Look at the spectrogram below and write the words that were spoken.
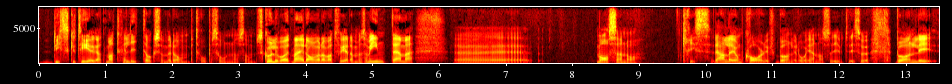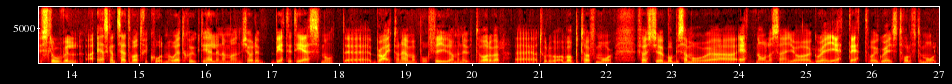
diskuterat matchen lite också med de två personerna som skulle varit med idag om det hade varit fredag men som inte är med. Eh, Masen och Chris. Det handlar ju om Cardiff, Burnley då igen alltså givetvis. Och Burnley slog väl, jag ska inte säga att det var ett rekord, men det var rätt sjukt i helgen när man körde BTTS mot eh, Brighton hemma på fyra minuter var det väl. Eh, jag tror det var, var på Turf Moor. Först gör Bobby Samora 1-0 och sen gör Gray 1-1. Det var ju Grays tolfte mål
